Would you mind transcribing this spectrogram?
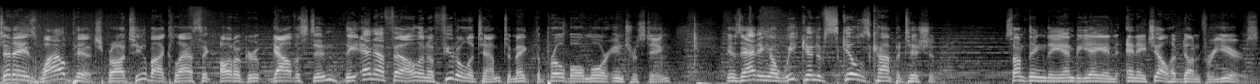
Today's Wild Pitch brought to you by Classic Auto Group Galveston. The NFL, in a futile attempt to make the Pro Bowl more interesting, is adding a weekend of skills competition, something the NBA and NHL have done for years.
